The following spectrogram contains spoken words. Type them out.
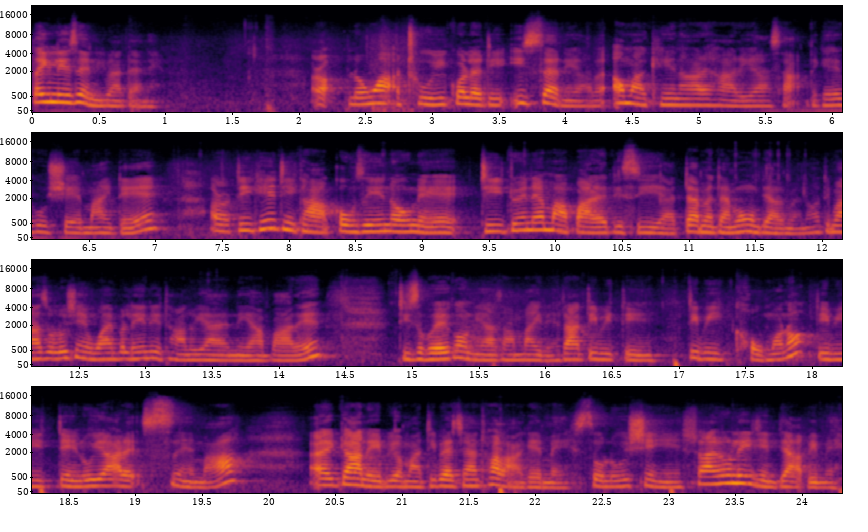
340နီးပါးတန်တယ် အဲ့တော့လုံးဝအထူကြီး quality အဆက်နေရပဲအောက်မှာခင်းထားတဲ့ဟာတွေကစတကယ်ကို share မိုက်တယ်အဲ့တော့ဒီခေတ်ဒီခါကုံစင်းနှုံးနဲ့ဒီအတွင်းထဲမှာပါတဲ့ပစ္စည်းတွေကတန်မတန်မုံပြပြမယ်နော်ဒီမှာဆိုလို့ရှိရင် wine plane တွေထားလို့ရတဲ့နေရာပါတယ်ဒီစပွဲကုံနေရာစားမိုက်တယ်ဒါ TV တင် TV ခုံပေါ့နော် TV တင်လို့ရတဲ့စင်ပါအဲ့ကနေပြီးတော့မှဒီဘက်ချမ်းထွက်လာခဲ့မယ်ဆိုလို့ရှိရင်ရွှိုင်းရုံးလေးရင်ပြပေးမယ်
